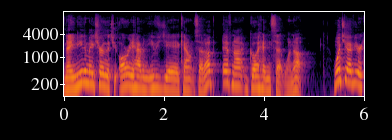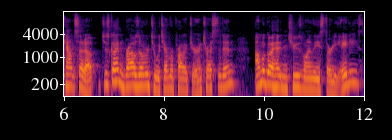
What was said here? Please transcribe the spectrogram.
Now you need to make sure that you already have an EVGA account set up. If not, go ahead and set one up. Once you have your account set up, just go ahead and browse over to whichever product you're interested in. I'm gonna go ahead and choose one of these 3080s,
